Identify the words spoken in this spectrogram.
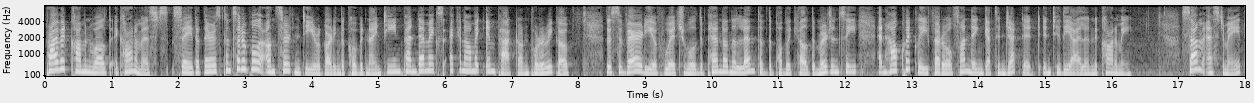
private Commonwealth economists say that there is considerable uncertainty regarding the COVID 19 pandemic's economic impact on Puerto Rico, the severity of which will depend on the length of the public health emergency and how quickly federal funding gets injected into the island economy. Some estimate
